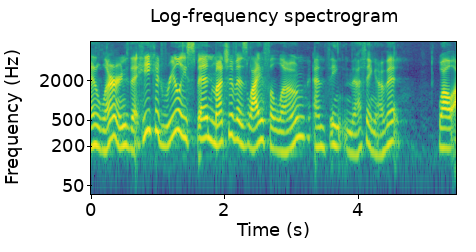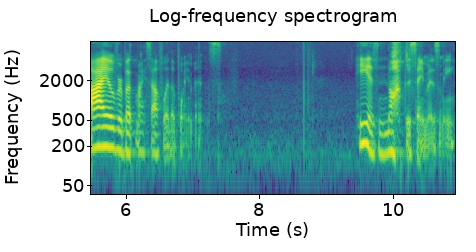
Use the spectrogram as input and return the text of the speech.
I learned that he could really spend much of his life alone and think nothing of it while I overbook myself with appointments. He is not the same as me,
